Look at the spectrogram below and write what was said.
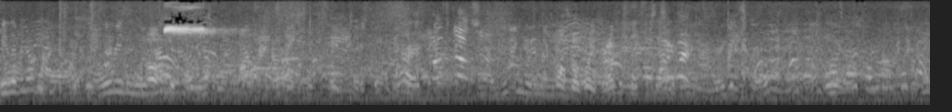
we live in Ohio. The only reason we have this opportunity is to start. And you can go to my Come on, both ways, Russ. just like some sister who has a very good school. And it's all affordable and close by.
